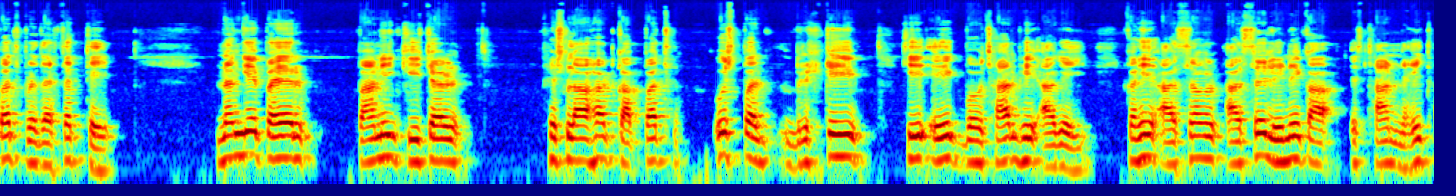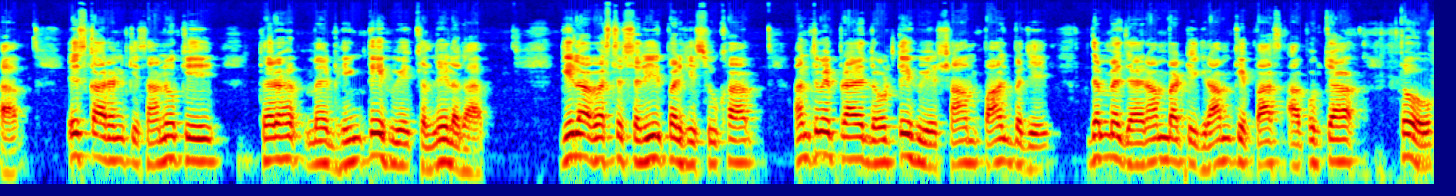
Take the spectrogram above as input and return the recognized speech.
पथ प्रदर्शक थे। नंगे पैर, पानी कीचड़, फिसलाहट का पथ, उस पर वृष्टि की एक बौछार भी आ गई। कहीं आश्रम, आश्रय लेने का स्थान नहीं था। इस कारण किसानों की तरह मैं भींगते हुए चलने लगा। गीला वस्त्र शरीर पर ही सूखा। अंत में प्राय दौड़ते हुए शाम पाँच बजे जब मैं जयराम बाटी ग्राम के पास आ पहुँचा तो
